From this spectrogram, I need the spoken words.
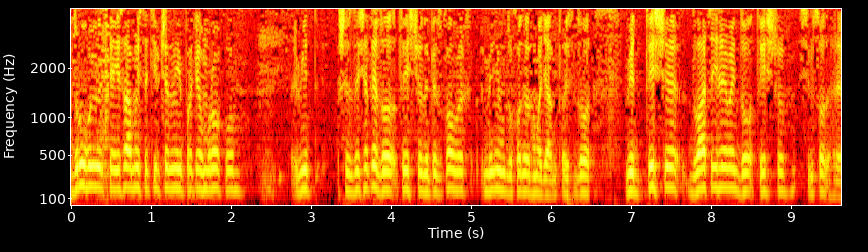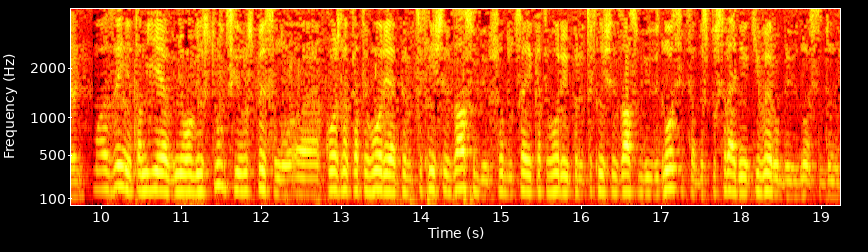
другою цієї самої статті вчиненої протягом року від 60 до 1000 непідкових мінімум доходів громадян, тобто до від 1020 гривень до 1700 гривень. В магазині там є в нього в інструкції розписано е, кожна категорія піротехнічних засобів, що до цієї категорії піротехнічних засобів відноситься, безпосередньо які вироби відносяться до них,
